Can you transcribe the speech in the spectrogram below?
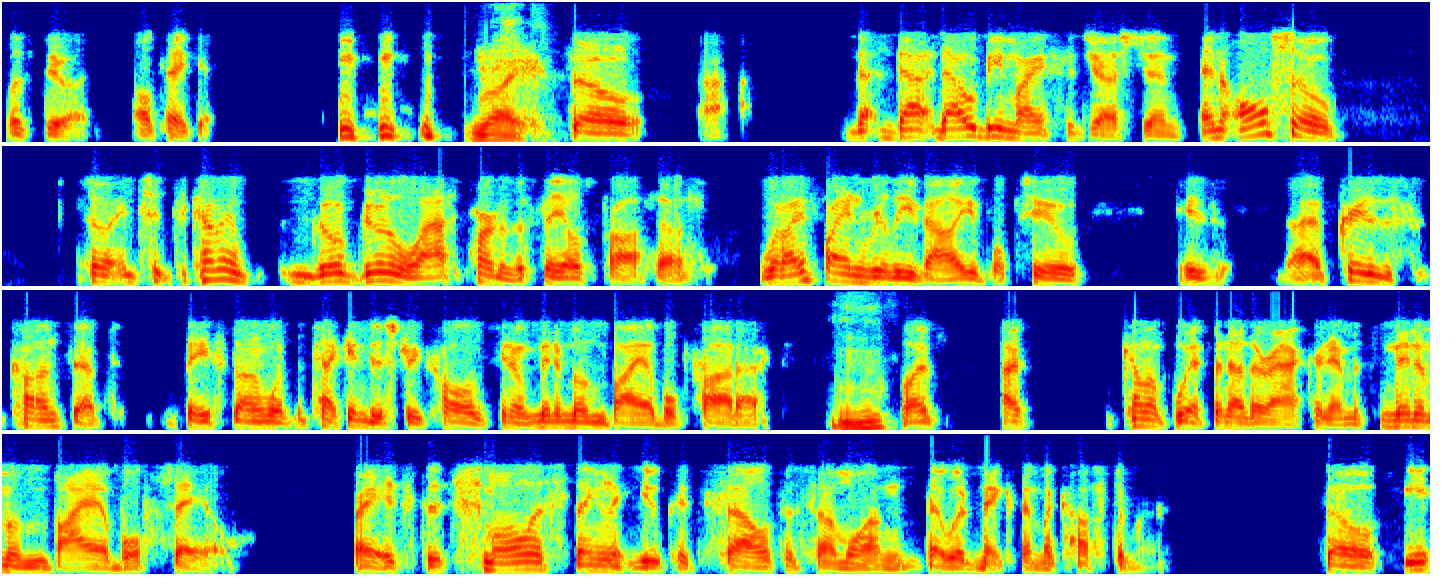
let's do it. I'll take it." right. So uh, that, that that would be my suggestion. And also, so to, to kind of go go to the last part of the sales process, what I find really valuable too is I've created this concept based on what the tech industry calls, you know, minimum viable product. Mm-hmm. I've, I've come up with another acronym. It's minimum viable sale, right? It's the smallest thing that you could sell to someone that would make them a customer. So in,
